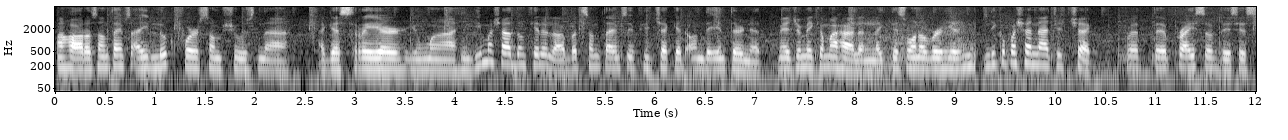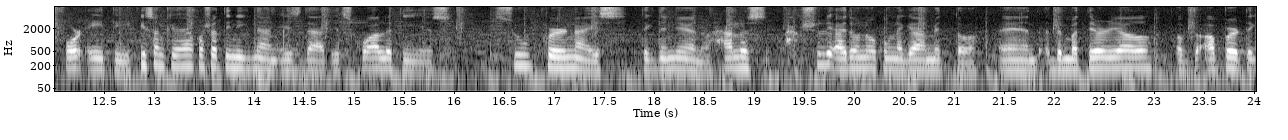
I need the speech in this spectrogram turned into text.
mga karo, sometimes I look for some shoes na I guess rare, yung mga hindi masyadong kilala, but sometimes if you check it on the internet, medyo may kamahalan. Like this one over here, hindi, hindi ko pa siya na-check. But the price of this is 480. Reason kaya ko siya tinignan is that its quality is super nice. Tignan niyo yan, no? halos, actually, I don't know kung nagamit to. And the material of the upper, tig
